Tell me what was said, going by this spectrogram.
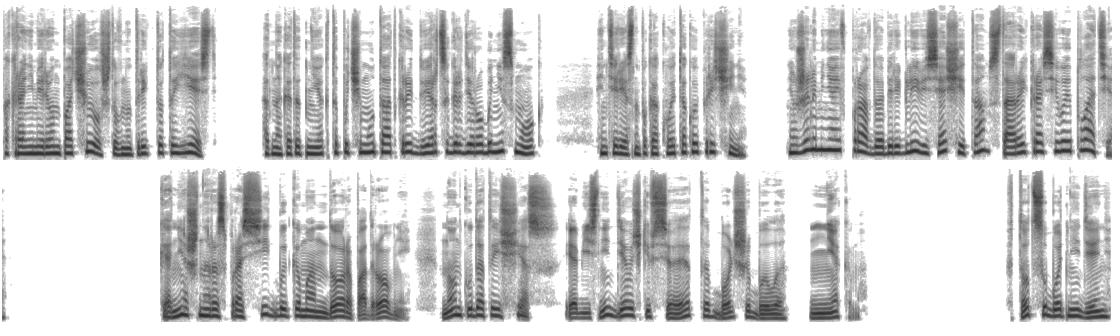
По крайней мере, он почуял, что внутри кто-то есть. Однако этот некто почему-то открыть дверцы гардероба не смог. Интересно, по какой такой причине? Неужели меня и вправду оберегли висящие там старые красивые платья? Конечно, расспросить бы командора подробней, но он куда-то исчез, и объяснить девочке все это больше было некому. В тот субботний день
